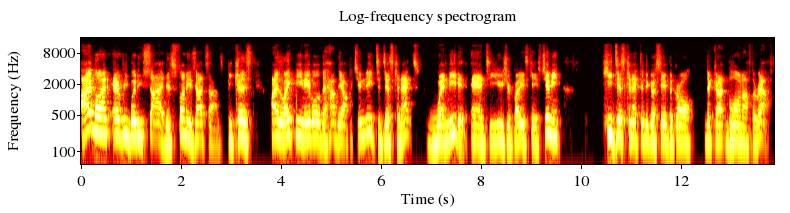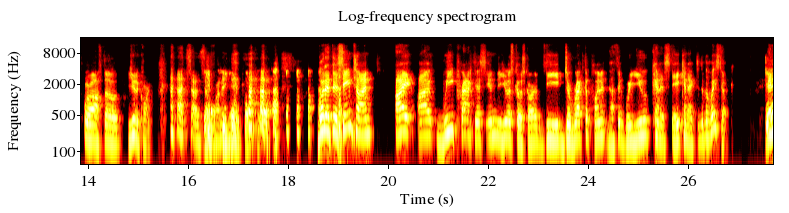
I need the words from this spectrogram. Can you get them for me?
I'm on everybody's side, as funny as that sounds, because I like being able to have the opportunity to disconnect when needed. And to use your buddy's case, Jimmy, he disconnected to go save the girl that got blown off the raft or off the unicorn. that sounds so funny. but at the same time, I, I, we practice in the U.S. Coast Guard the direct deployment method where you can stay connected to the hoist hook, yeah, and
